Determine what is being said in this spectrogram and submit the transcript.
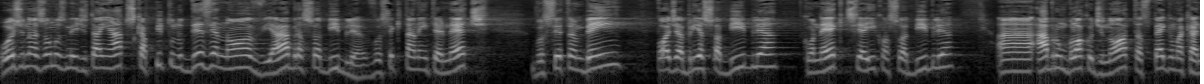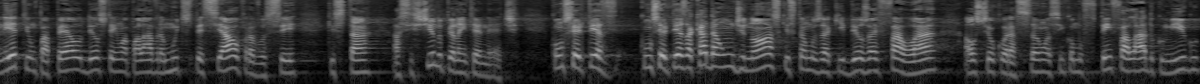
Hoje nós vamos meditar em Atos capítulo 19. Abra a sua Bíblia. Você que está na internet, você também pode abrir a sua Bíblia, conecte-se aí com a sua Bíblia. Ah, abra um bloco de notas, pegue uma caneta e um papel. Deus tem uma palavra muito especial para você que está assistindo pela internet. Com certeza, com certeza, cada um de nós que estamos aqui, Deus vai falar ao seu coração, assim como tem falado comigo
